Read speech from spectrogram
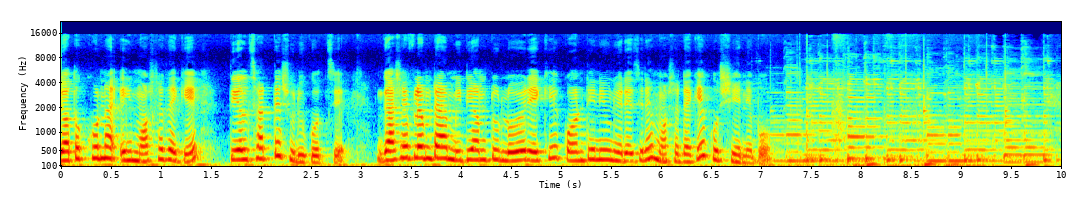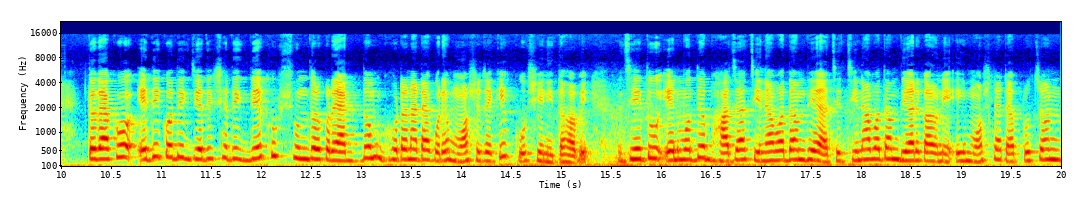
যতক্ষণ না এই মশলা থেকে তেল ছাড়তে শুরু করছে। গ্যাসের ফ্লেমটা মিডিয়াম টু লোয়ে রেখে কন্টিনিউ নেড়ে চেড়ে মশলাটাকে কষিয়ে নেব। তো দেখো, এদিক ওদিক, যেদিক সেদিক দিয়ে খুব সুন্দর করে একদম ঘোটানাটা করে মশলাটাকে কষিয়ে নিতে হবে। যেহেতু এর মধ্যে ভাজা বাদাম দেওয়া আছে বাদাম দেওয়ার কারণে এই মশলাটা প্রচণ্ড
